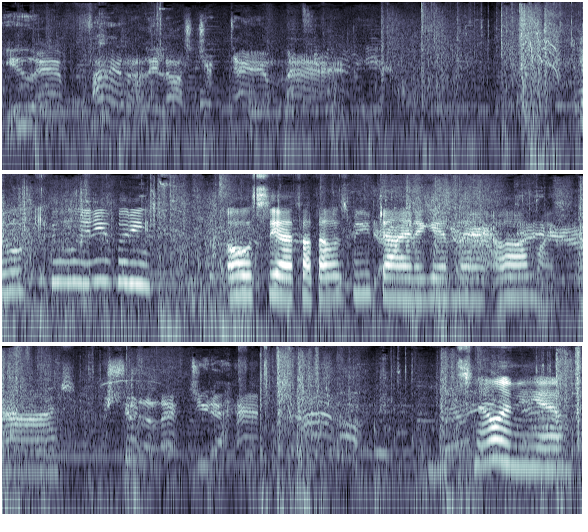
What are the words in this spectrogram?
You have finally lost your damn mind. I will kill anybody. Oh, see, I thought that was me dying again there. Oh my gosh. I should have left you to have. I'm telling you.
